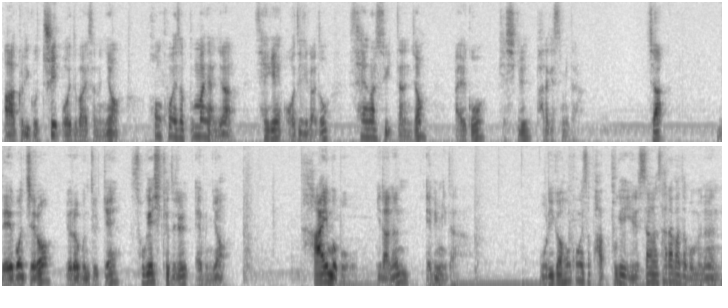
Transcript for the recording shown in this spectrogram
아 그리고 트립 어드바이서는요 홍콩에서 뿐만이 아니라 세계 어딜 가도 사용할 수 있다는 점 알고 계시길 바라겠습니다. 자, 네 번째로 여러분들께 소개시켜 드릴 앱은요 타이머블이라는 앱입니다. 우리가 홍콩에서 바쁘게 일상을 살아가다 보면은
